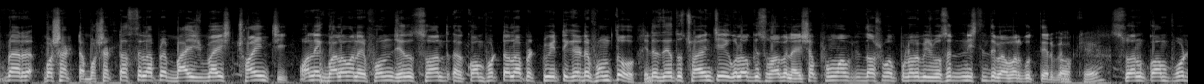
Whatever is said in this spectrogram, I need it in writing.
আপনার বসারটা বসারটা হচ্ছে আপনার বাইশ বাইশ ছয় ইঞ্চি। অনেক ভালো মানের ফোন যেহেতু সোয়ান কমফোর্টটা হলো আপনার টুয়েন্টি গ্রেডের ফোন তো। এটা যেহেতু ছয় ইঞ্চি এগুলোও কিছু হবে না। এসব ফোন আপনি দশ পনেরো বিশ বছর নিশ্চিন্তে ব্যবহার করতে পারবেন। সোয়ান কমফোর্ট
